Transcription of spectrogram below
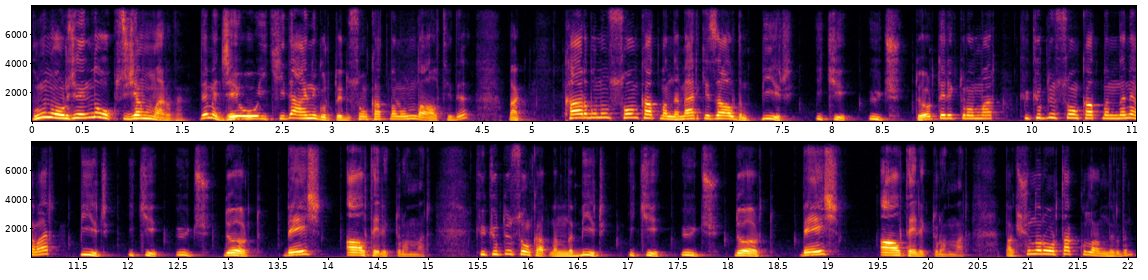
Bunun orijinalinde oksijen vardı. Değil mi? CO2'de aynı gruptaydı. Son katman onun da 6'ydı. Bak karbonun son katmanında merkeze aldım. 1, 2, 3, 4 elektron var. Kükürtün son katmanında ne var? 1, 2, 3, 4, 5, 6 elektron var. Kükürtün son katmanında 1, 2, 3, 4, 5, 6 elektron var. Bak şunları ortak kullandırdım.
